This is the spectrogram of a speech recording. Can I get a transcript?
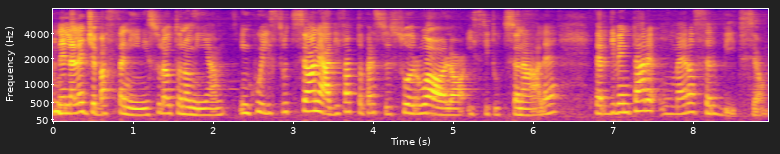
nella legge Bassanini sull'autonomia, in cui l'istruzione ha di fatto perso il suo ruolo istituzionale per diventare un mero servizio.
